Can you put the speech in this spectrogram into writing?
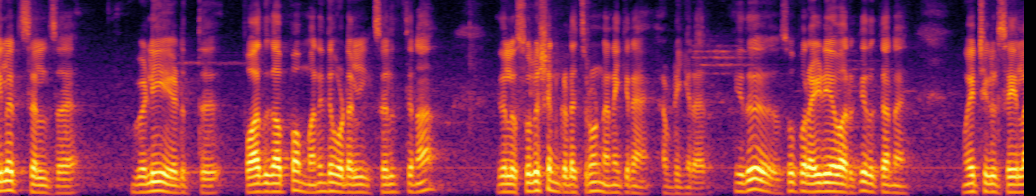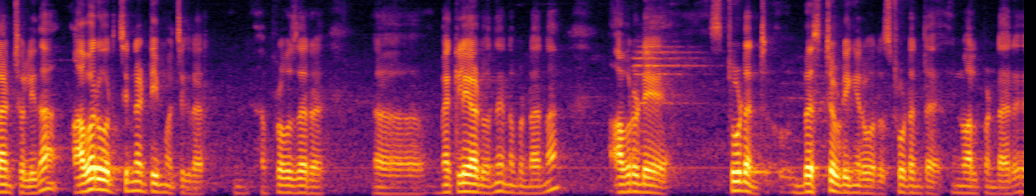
ஐலட் செல்ஸை வெளியே எடுத்து பாதுகாப்பாக மனித உடலில் செலுத்தினா இதில் சொல்யூஷன் கிடச்சிரும்னு நினைக்கிறேன் அப்படிங்கிறாரு. இது சூப்பர் ஐடியாவாக இருக்குது இதுக்கான முயற்சிகள் செய்யலான்னு சொல்லி தான் அவர் ஒரு சின்ன டீம் வச்சுக்கிறார். ப்ரொஃபஸர் மெக்லியார்டு வந்து என்ன பண்ணுறாருன்னா அவருடைய ஸ்டூடெண்ட் பெஸ்ட் அப்படிங்கிற ஒரு ஸ்டூடெண்ட்டை இன்வால்வ் பண்ணுறாரு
